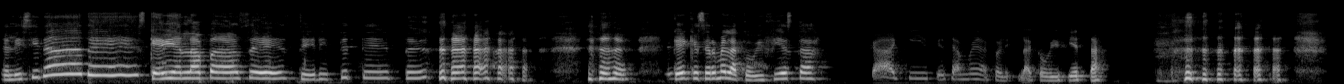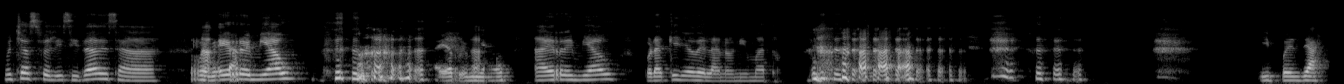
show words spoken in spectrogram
¡Felicidades! ¡Qué bien la pases! ¿Qué hay que hacerme la COVID fiesta? Caquis, que se hambre la, la COVID fiesta. Muchas felicidades a, a. R Miau, Ay, R, miau. a R Miau por aquello del anonimato. Y pues ya.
